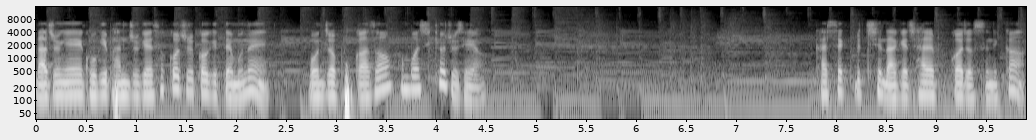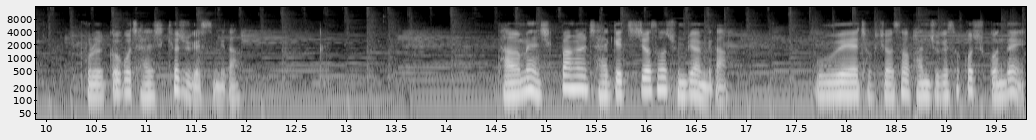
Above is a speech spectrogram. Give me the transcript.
나중에 고기 반죽에 섞어줄 거기 때문에 먼저 볶아서 한번 식혀주세요. 갈색빛이 나게 잘 볶아졌으니까 불을 끄고 잘 식혀주겠습니다. 다음엔 식빵을 잘게 찢어서 준비합니다. 우유에 적셔서 반죽에 섞어줄 건데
